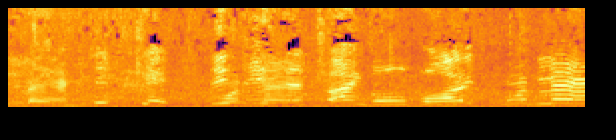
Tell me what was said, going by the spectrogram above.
ดแรง This is a triangle boy หมดแรง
